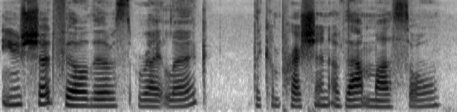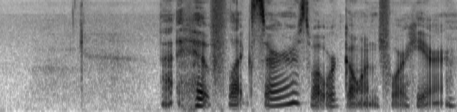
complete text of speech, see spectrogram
you should feel this right leg the compression of that muscle. That hip flexor is what we're going for here.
